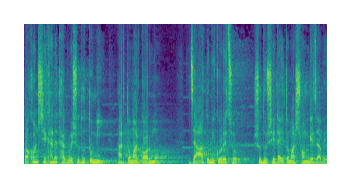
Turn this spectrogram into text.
তখন সেখানে থাকবে শুধু তুমি আর তোমার কর্ম। যা তুমি করেছ, শুধু সেটাই তোমার সঙ্গে যাবে।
